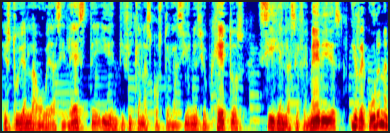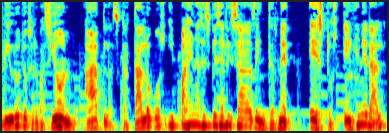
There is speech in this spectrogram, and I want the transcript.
Estudian la bóveda celeste, identifican las constelaciones y objetos, siguen las efemérides y recurren a libros de observación, atlas, catálogos y páginas especializadas de Internet. Estos, en general,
